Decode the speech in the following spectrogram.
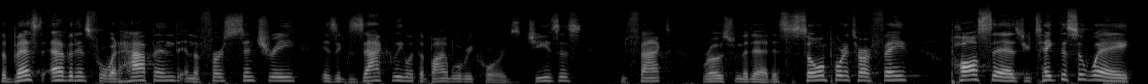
The best evidence for what happened in the first century is exactly what the Bible records. Jesus, in fact, rose from the dead. It's so important to our faith. Paul says you take this away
